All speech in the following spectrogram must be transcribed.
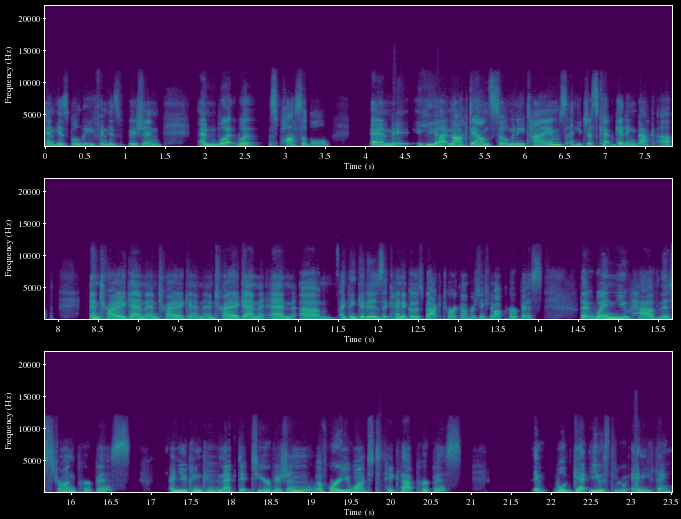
and his belief in his vision and what was possible and he got knocked down so many times and he just kept getting back up and try again and try again and try again. And um, I think it is, it kind of goes back to our conversation about purpose that when you have this strong purpose and you can connect it to your vision of where you want to take that purpose, it will get you through anything,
